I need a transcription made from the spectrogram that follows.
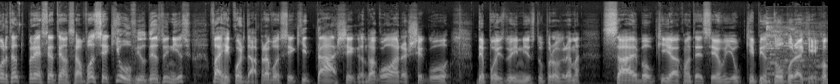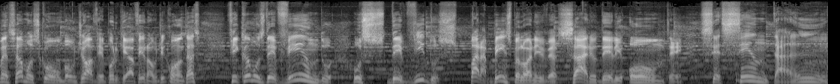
Portanto, preste atenção. Você que ouviu desde o início vai recordar. Para você que está chegando agora, chegou depois do início do programa, saiba o que aconteceu e o que pintou por aqui. Começamos com o Bon Jovi, porque afinal de contas, ficamos devendo os devidos parabéns pelo aniversário dele ontem. 60 anos.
